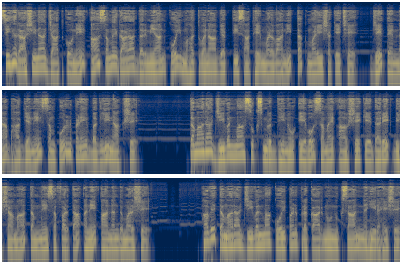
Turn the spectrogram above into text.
સિંહ રાશિના જાતકોને આ સમયગાળા દરમિયાન કોઈ મહત્વના વ્યક્તિ સાથે મળવાની તક મળી શકે છે, જે તેમના ભાગ્યને સંપૂર્ણપણે બદલી નાખશે. તમારા જીવનમાં સુખ સમૃદ્ધિનો એવો સમય આવશે કે દરેક દિશામાં તમને સફળતા અને આનંદ મળશે. હવે તમારા જીવનમાં કોઈ પણ પ્રકારનું નુકસાન નહીં રહેશે,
